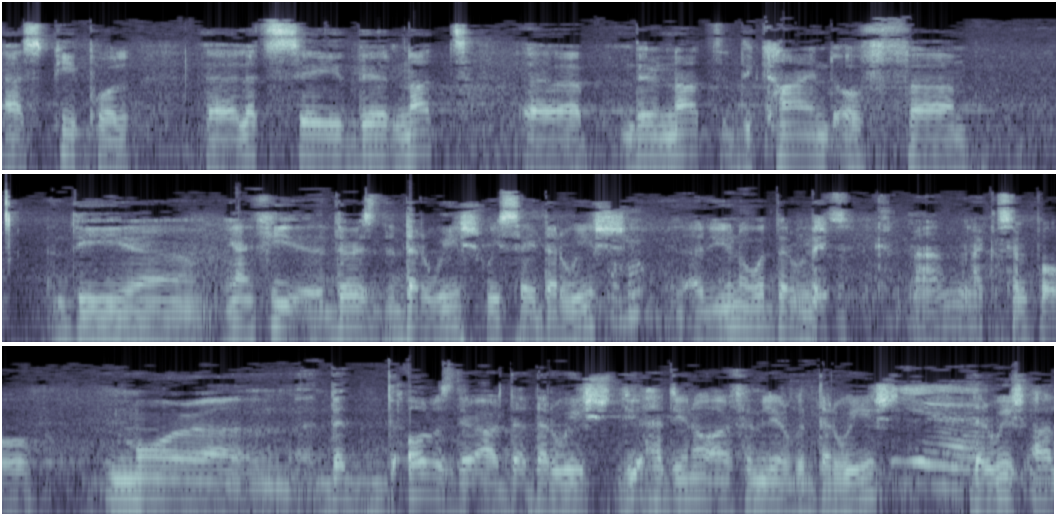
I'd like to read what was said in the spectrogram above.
as people uh, let's say they're not uh, they're not the kind of um, the uh, يعني في there is the darwish we say darwish Uh, you know what darwish Basic, man, like a simple. more um, that always there are the darwish do you, do you know are familiar with darwish Yeah. darwish are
